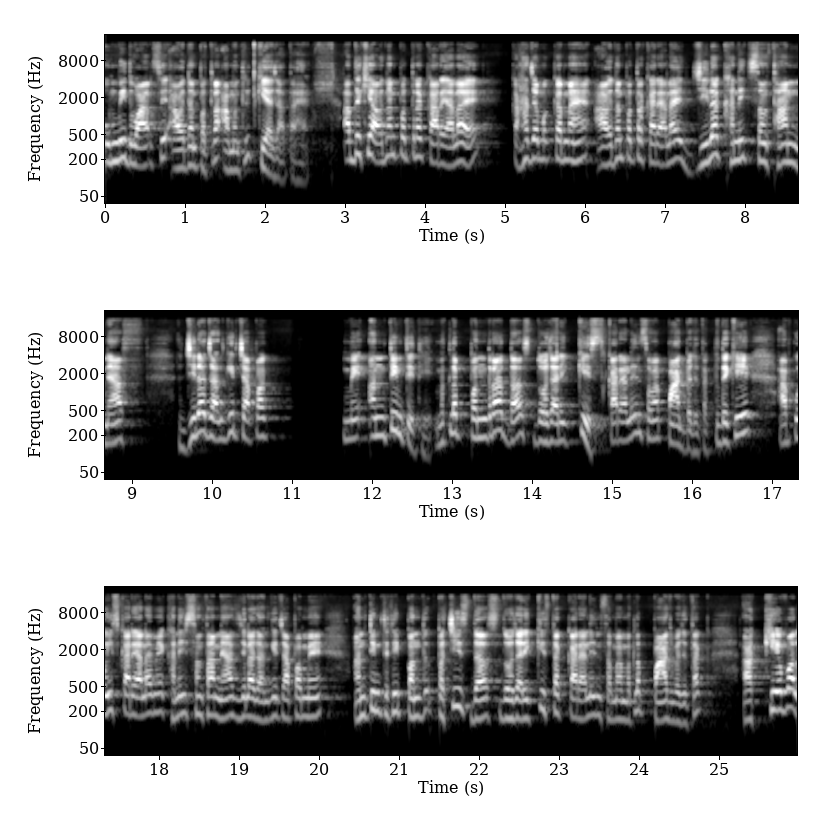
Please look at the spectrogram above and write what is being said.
उम्मीदवार से आवेदन पत्र आमंत्रित किया जाता है। अब देखिए, आवेदन पत्र कार्यालय कहाँ जमा करना है? आवेदन पत्र कार्यालय जिला खनिज संस्थान न्यास, जिला जांजगीर चांपा में अंतिम तिथि मतलब 15 दस 2021 कार्यालयीन समय पाँच बजे तक। तो देखिए आपको इस कार्यालय में खनिज संस्थान न्यास जिला जांजगीर चांपा में अंतिम तिथि पच्चीस दस 2021 तक कार्यालयीन समय मतलब पाँच बजे तक आ, केवल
